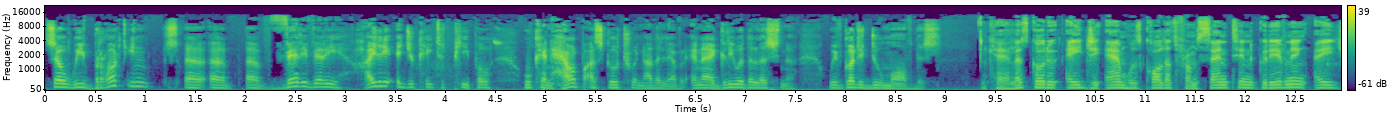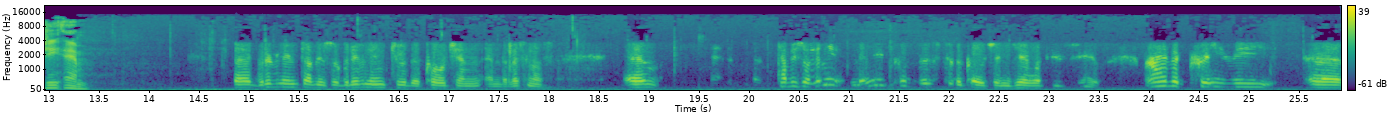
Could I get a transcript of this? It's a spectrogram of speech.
So we brought in uh, uh, very very highly educated people who can help us go to another level. And I agree with the listener. We've got to do more of this. Okay, let's go to AGM, who's called us from Sandton. Good evening, AGM. Uh, good evening, Thabi. So good evening to the coach and, and the listeners. Um, Thabiso, let me let me put this to the coach and hear what his view. I have a crazy uh,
